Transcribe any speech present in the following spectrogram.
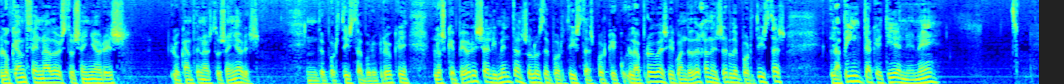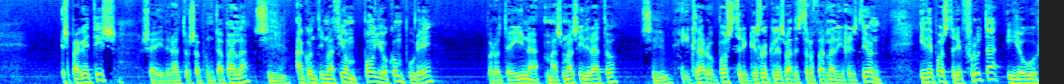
Lo que han cenado estos señores, lo que han cenado estos señores. Deportista, pero creo que los que peores se alimentan son los deportistas, porque la prueba es que cuando dejan de ser deportistas, la pinta que tienen, ¿eh? Espaguetis, o sea, hidratos a punta pala. A continuación, pollo con puré, proteína más más hidrato. Y claro, postre, que es lo que les va a destrozar la digestión. Y de postre, fruta y yogur.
